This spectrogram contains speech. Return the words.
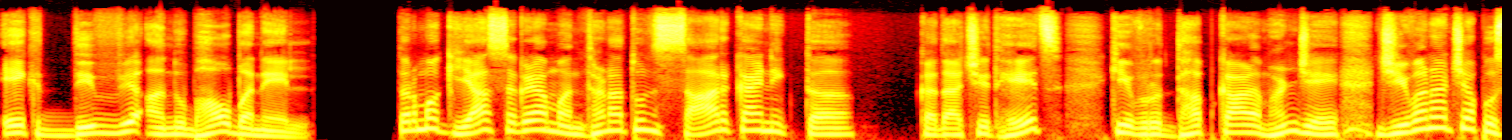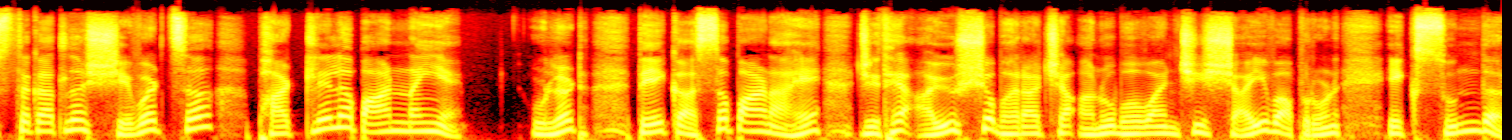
एक दिव्य अनुभव बनेल. तर मग या सगळ्या मंथनातून सार काय निघतं? कदाचित हेच की वृद्धापकाळ म्हणजे जीवनाच्या पुस्तकातलं शेवटचं फाटलेलं पान नाहीये. उलट ते एक असं पान आहे जिथे आयुष्यभराच्या अनुभवांची शाई वापरून एक सुंदर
